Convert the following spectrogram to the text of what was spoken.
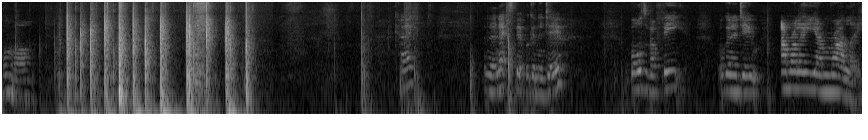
One more. Okay, and the next bit we're going to do, balls of our feet, we're going to do amrally yamrally.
